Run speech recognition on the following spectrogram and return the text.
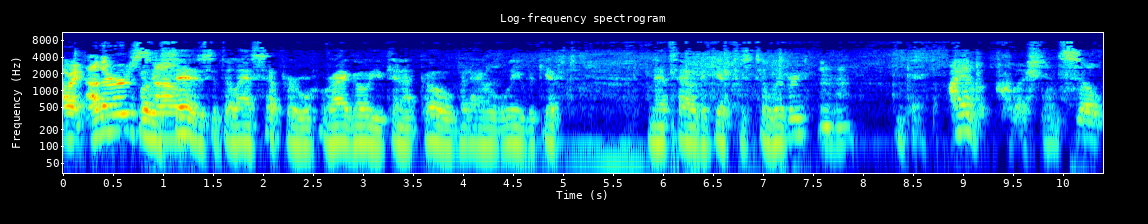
Alright, others, Well, he um, says at the Last Supper, where I go, you cannot go, but I will leave a gift. And that's how the gift is delivered. mhm. Okay. I have a question. So,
